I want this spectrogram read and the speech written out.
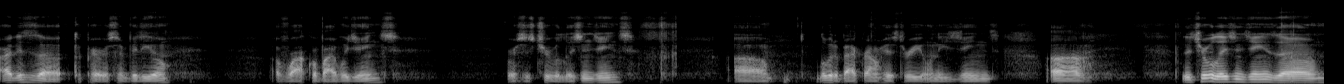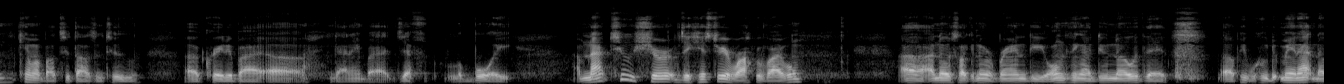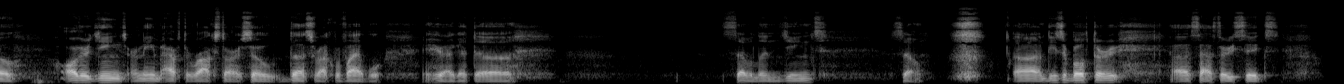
Alright, this is a comparison video of rock revival jeans versus true religion jeans. Uh, a little bit of background history on these jeans. Uh, the true religion jeans uh, came about 2002, uh, created by uh, a guy named by Jeff Lubell. I'm not too sure of the history of rock revival. Uh, I know it's like a newer brand. The only thing I do know that people who may not know all their jeans are named after rock stars, so thus Rock Revival. And here I got the uh, Sevelin jeans. So uh, these are both 30, uh, size 36.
